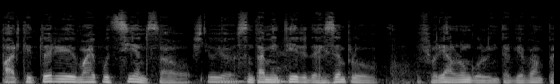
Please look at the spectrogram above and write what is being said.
partituri mai puțin sau știu eu. Sunt amintiri, de exemplu, cu Florian Lungul intervievam pe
